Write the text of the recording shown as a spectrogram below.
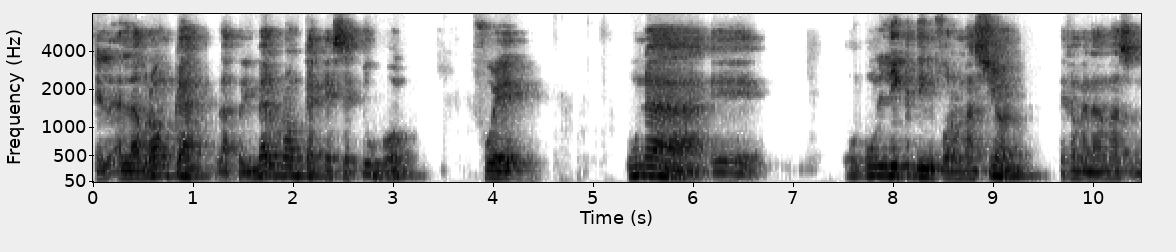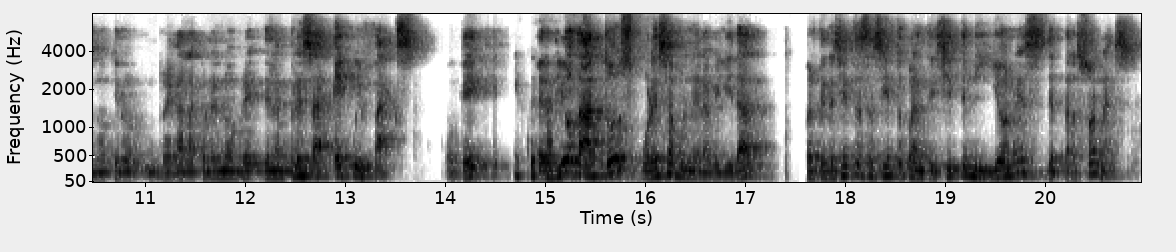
la bronca, la primer bronca que se tuvo fue una, eh, un leak de información, déjame nada más, no quiero regarla con el nombre, de la empresa Equifax, ¿ok? Perdió datos por esa vulnerabilidad pertenecientes a 147 millones de personas.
